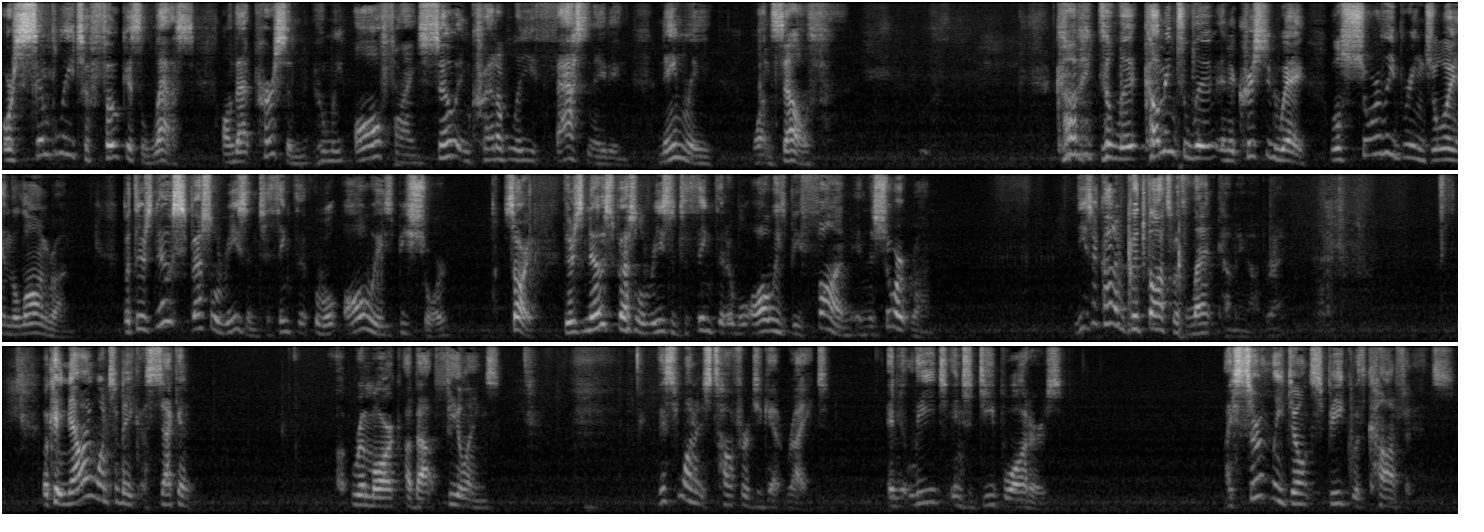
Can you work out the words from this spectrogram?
or simply to focus less on that person whom we all find so incredibly fascinating, namely oneself. Coming to, li- coming to live in a Christian way will surely bring joy in the long run, but there's no special reason to think that it will always be short. Sorry, there's no special reason to think that it will always be fun in the short run. These are kind of good thoughts with Lent coming up, right? Okay, now I want to make a second remark about feelings. This one is tougher to get right, and it leads into deep waters. I certainly don't speak with confidence.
